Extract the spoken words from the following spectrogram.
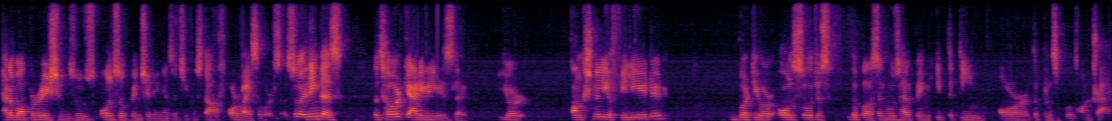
head of operations who's also pinch hitting as a chief of staff or vice versa. So I think there's the third category is like you're functionally affiliated, but you're also just the person who's helping keep the team or the principals on track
